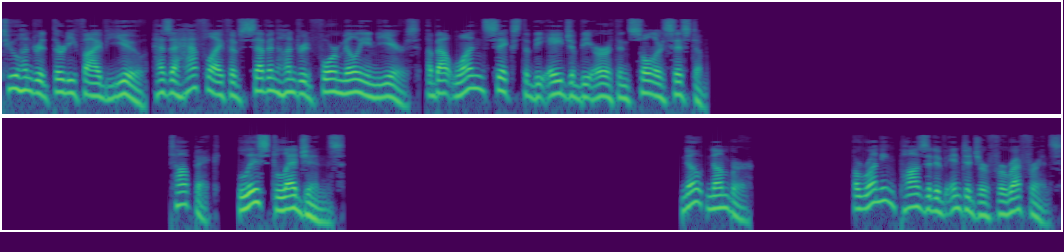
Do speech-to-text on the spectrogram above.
235 U, has a half-life of 704 million years, about one-sixth of the age of the Earth and Solar System. List legends No number A running positive integer for reference.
